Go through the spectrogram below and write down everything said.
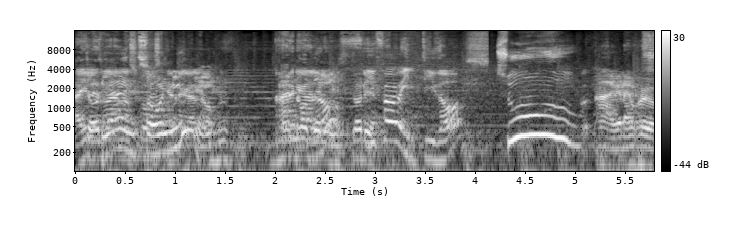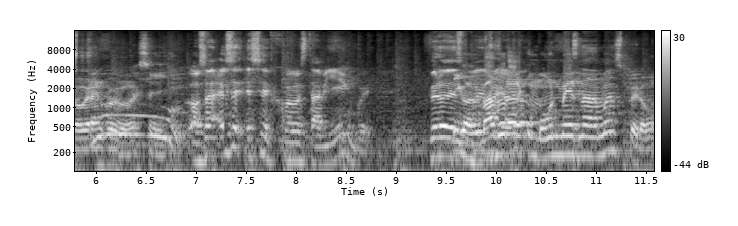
ahí les historia van en que Sony. regaló. eh. Regaló de la historia. FIFA 22. ¡Su! Ah, gran juego, gran juego ese. Uh, o sea, ese, ese juego está bien, güey. Pero Digo, después va a durar regaló- como un mes nada más, pero.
